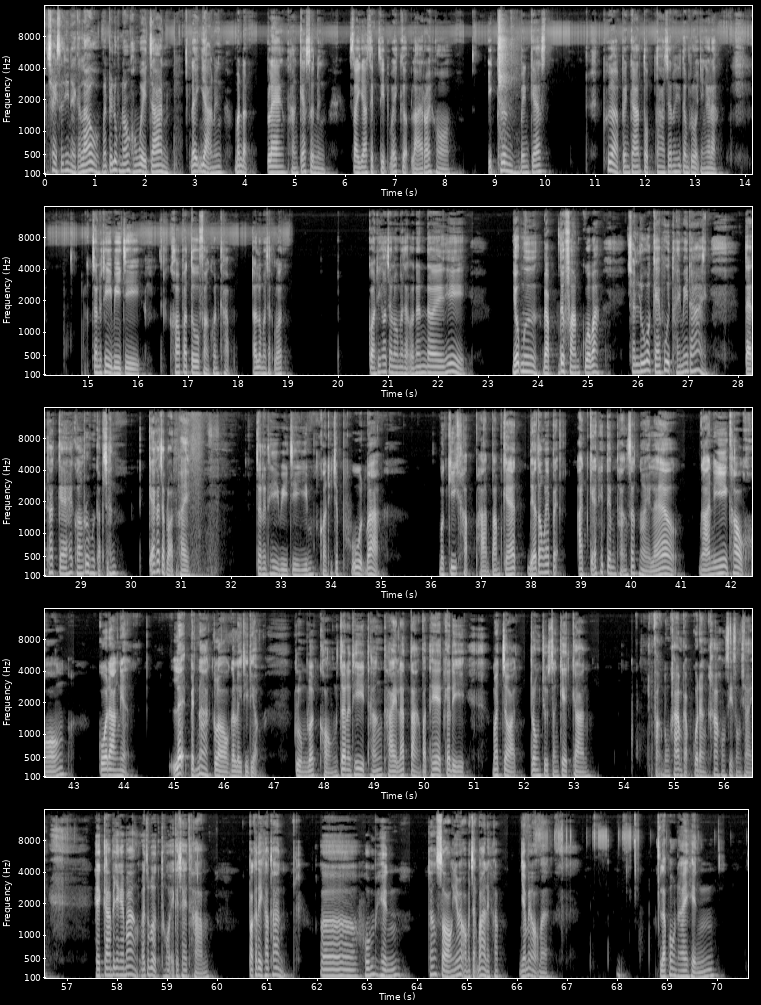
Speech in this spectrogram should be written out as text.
ใช่ซะที่ไหนกันเล่า มันเป็นลูกน้องของเวยจาน และอีกอย่างหนึ่งมันดัดแปลงถังแก๊สส่วนหนึ่ง ใส่ยาเสพติดไว้เกือบหลายร้อยห่อ อีกครึ่งเป็นแก๊ส เพื่อเป็นการตบตาเจ้าหน้าที่ตำรวจยังไงล่ะ เจ้าหน้าที่ BG เคาะประตูฝั่งคนขับ แล้วลงมาจากรถ ก่อนที่เขาจะลงมาจากรถนั้นโดยที่ยกมือแบบด้วยความกลัวว่า ฉันรู้ว่าแกพูดไทยไม่ได้ แต่ถ้าแกให้ความร่วมมือกับฉัน แกก็จะปลอดภัย เจ้าหน้าที่ VG ยิ้มก่อนที่จะพูดว่า เมื่อกี้ขับผ่านปั๊มแก๊ส เดี๋ยวต้องแวะไปอัดแก๊สให้เต็มถังสักหน่อยแล้ว งานนี้เข้าของโกดังเนี่ย เละเป็นหน้ากลองกันเลยทีเดียว กลุ่มรถของเจ้าหน้าที่ทั้งไทยและต่างประเทศก็ดี มาจอดตรงจุดสังเกตการ ฝั่งตรงข้ามกับโกดังข้าวของเสียทรงชัย เหตุการณ์เป็นยังไงบ้างร้อยตำรวจโทเอกชัยถาม ปกติครับท่าน เอ่อ ผมเห็นทั้งสองยังไม่ออกมาจากบ้านเลยครับ ยังไม่ออกมา แล้วพวกนายเห็น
